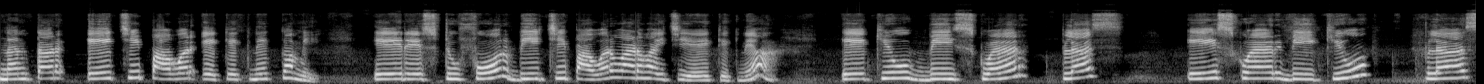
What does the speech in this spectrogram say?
नंतर ए ची पॉवर एक एकने कमी. A raise two four B ची पॉवर वाढवायची आहे एक एकने A cube B square plus A square B cube plus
